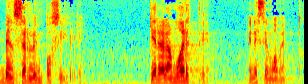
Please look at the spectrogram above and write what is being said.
vencer lo imposible, que era la muerte en ese momento.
